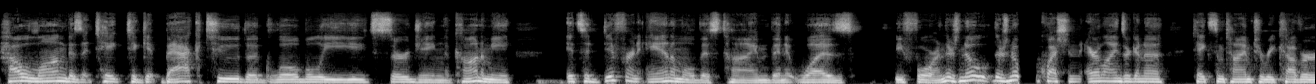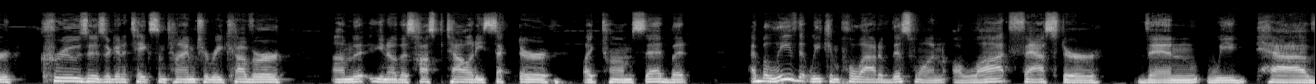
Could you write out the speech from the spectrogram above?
how long does it take to get back to the globally surging economy? It's a different animal this time than it was before. And there's no there's no question airlines are going to take some time to recover, cruises are going to take some time to recover um, you know, this hospitality sector, like Tom said. But I believe that we can pull out of this one a lot faster than we have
